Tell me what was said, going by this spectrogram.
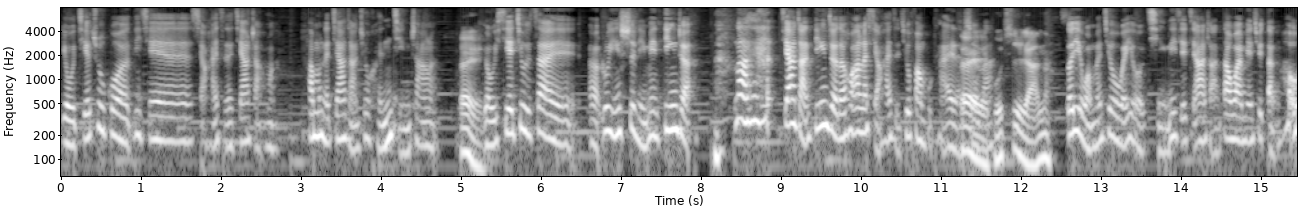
有接触过那些小孩子的家长嘛，他们的家长就很紧张了，对，有一些就在呃录音室里面盯着，那 家长盯着的话，那小孩子就放不开了，是对，吧？不自然呢、所以我们就唯有请那些家长到外面去等候。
